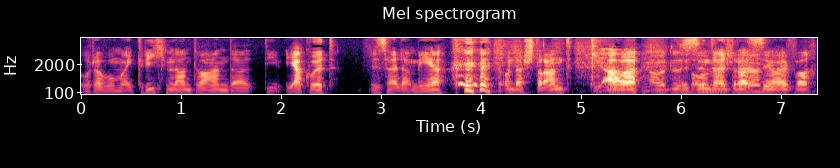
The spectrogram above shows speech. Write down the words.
oder wo wir in Griechenland waren, da die. Ja gut, ist halt ein Meer und der Strand. Ja, aber aber das es sind halt schwer. trotzdem einfach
